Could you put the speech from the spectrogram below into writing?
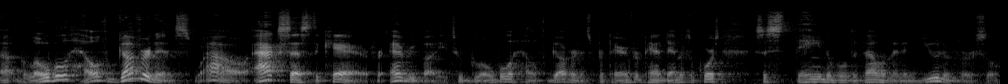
Uh, global health governance. Wow. Access to care for everybody to global health governance. Preparing for pandemics. Of course, sustainable development and universal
